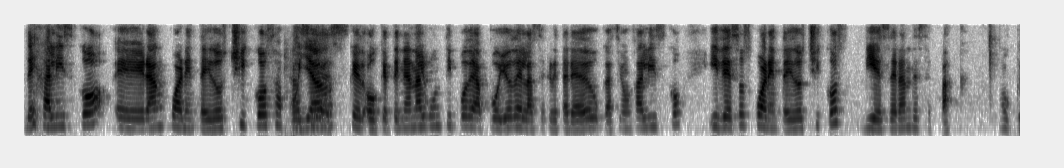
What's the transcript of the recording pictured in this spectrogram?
de Jalisco eh, eran 42 chicos apoyados es. que, o que tenían algún tipo de apoyo de la Secretaría de Educación Jalisco y de esos 42 chicos, 10 eran de CEPAC. Ok.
